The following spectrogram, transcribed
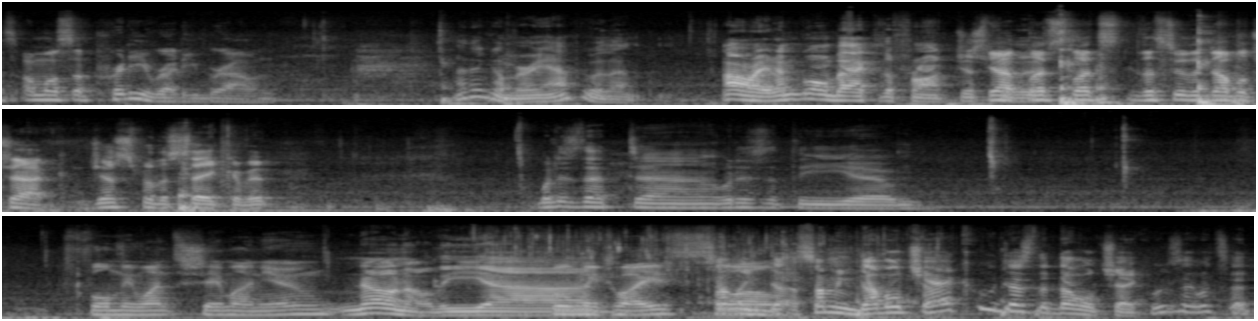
It's almost a pretty ruddy brown. I think I'm very happy with that. All right, I'm going back to the front just Yeah, for the, let's let's let's do the double check. just for the sake of it. What is that? Uh, what is it? The um, Fool me once, shame on you. no, no, the uh, Fool me twice. Something, something double check. Who does the double check? Who's that? What's that?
